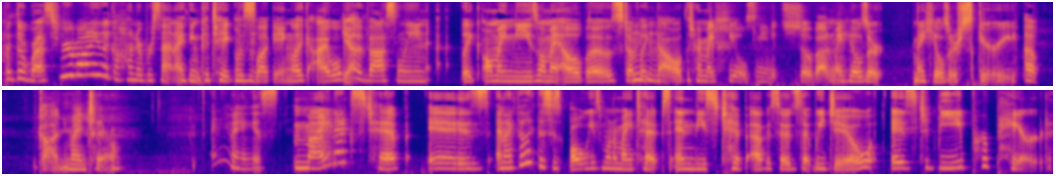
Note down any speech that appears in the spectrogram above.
But the rest of your body, like 100%, I think could take the Mhm. slugging. Like I will Yeah. put Vaseline like on my knees, on my elbows, stuff like Mhm. that all the time. My heels need it so bad. My heels are my heels are scary. Oh, God, mine too. Anyways, my next tip is, and I feel like this is always one of my tips in these tip episodes that we do, is to be prepared.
